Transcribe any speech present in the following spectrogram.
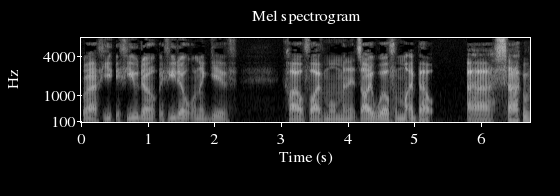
"Well, if you if you don't if you don't want to give Kyle five more minutes, I will for my belt." Uh, so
